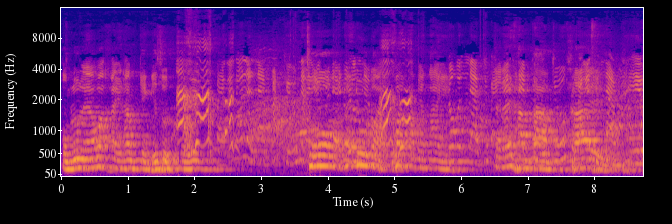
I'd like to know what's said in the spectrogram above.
ผมรู้แล้วว่าใครทำเก่งที่สุด bạn có nói là làm mắt kiểu này โชว์ để ให้ Noel ดู làm หน่อยว่าทำยังไง Noel làm cho bạn Cho ấy nó xem tham một tàm. trước Sai. rồi bạn ấy sẽ làm theo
